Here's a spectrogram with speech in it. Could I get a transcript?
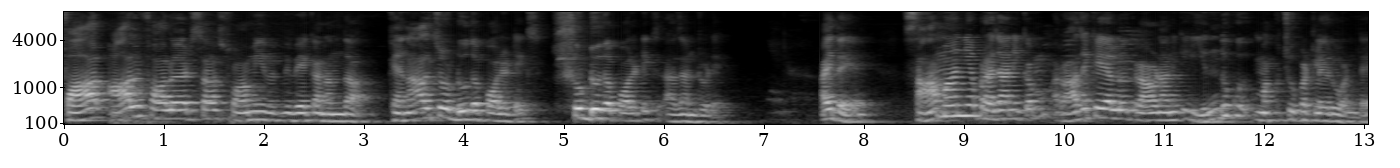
ఫా all followers of Swami Vivekananda can also do the politics should do the politics as on today అయితే సామాన్య ప్రజానికం రాజకీయాల్లోకి రావడానికి ఎందుకు మక్కు చూపట్లేరు అంటే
